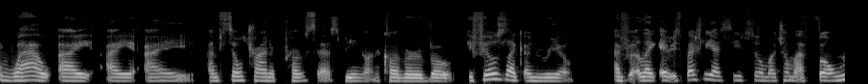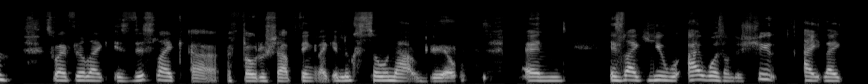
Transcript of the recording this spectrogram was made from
Wow, I I I I'm still trying to process being on the cover of Vogue. It feels like unreal. I feel like, especially I see it so much on my phone. So I feel like, is this like a, a Photoshop thing? Like it looks so not real. And it's like you, I was on the shoot. I like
